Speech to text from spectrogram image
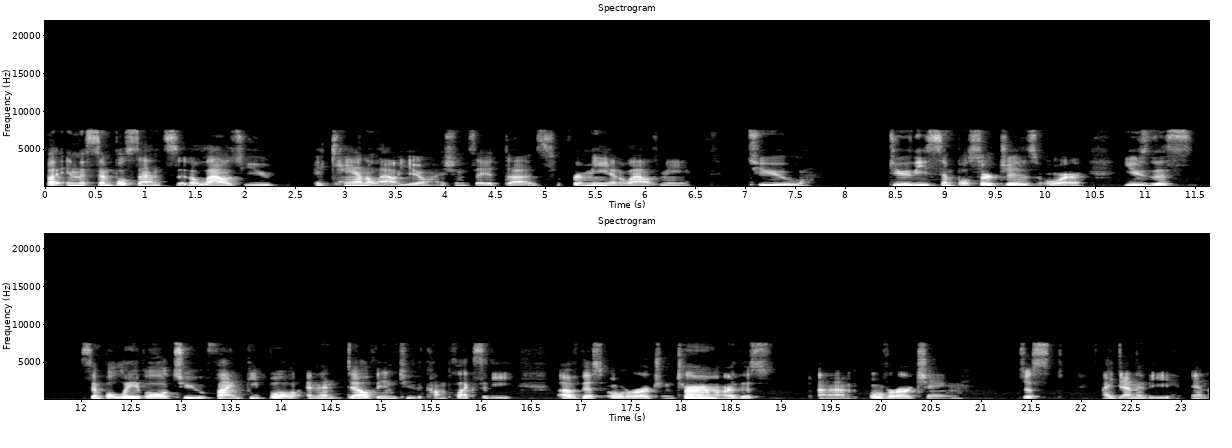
But in the simple sense, it allows you, it can allow you, I shouldn't say it does. For me, it allows me to do these simple searches or use this simple label to find people and then delve into the complexity of this overarching term or this um, overarching just identity and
